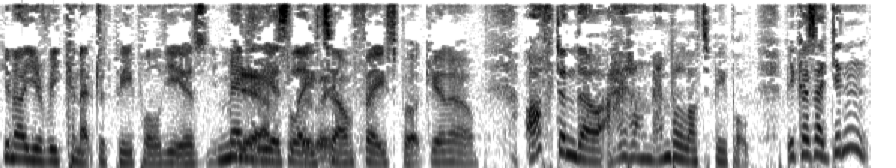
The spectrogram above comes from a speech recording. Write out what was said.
you know, you reconnect with people years, many Yeah, years absolutely. later on Facebook, you know. Often though, I don't remember a lot of people because I didn't,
